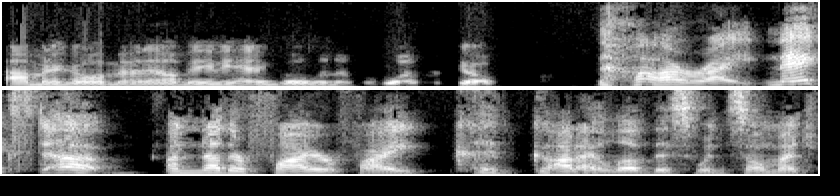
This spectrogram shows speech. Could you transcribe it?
I'm going to go with Manel, baby. Angola number one. Let's go. All right. Next up, another firefight. Good God, I love this one so much.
